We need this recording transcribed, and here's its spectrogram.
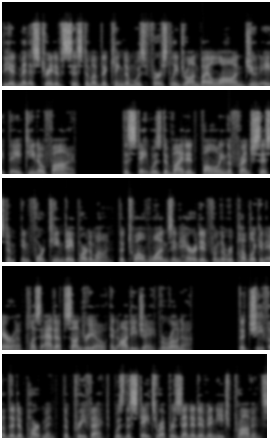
The administrative system of the kingdom was firstly drawn by a law on June 8, 1805. The state was divided, following the French system, in 14 départements, the 12 ones inherited from the Republican era plus Sondrio and Adige Verona. The chief of the department, the prefect, was the state's representative in each province,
